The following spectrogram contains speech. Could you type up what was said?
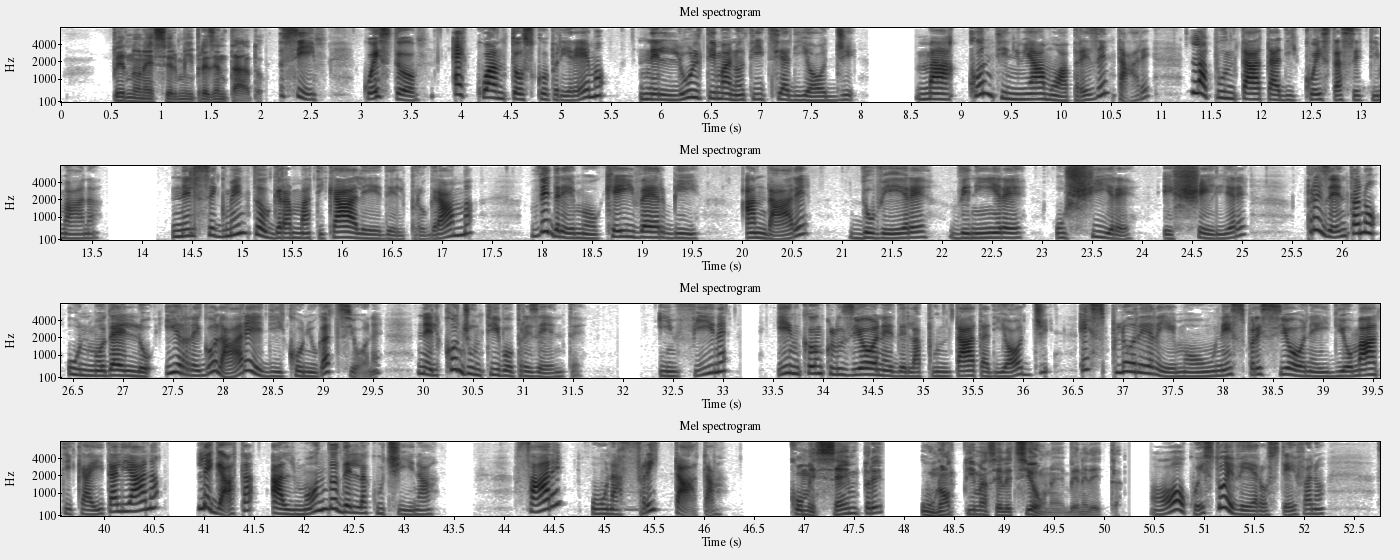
per non essermi presentato. Sì, questo è quanto scopriremo nell'ultima notizia di oggi. Ma continuiamo a presentare la puntata di questa settimana. Nel segmento grammaticale del programma vedremo che i verbi andare, dovere, venire, uscire e scegliere presentano un modello irregolare di coniugazione nel congiuntivo presente. Infine, in conclusione della puntata di oggi, esploreremo un'espressione idiomatica italiana legata al mondo della cucina. Fare una frittata. Come sempre, un'ottima selezione, Benedetta. Oh, questo è vero, Stefano.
